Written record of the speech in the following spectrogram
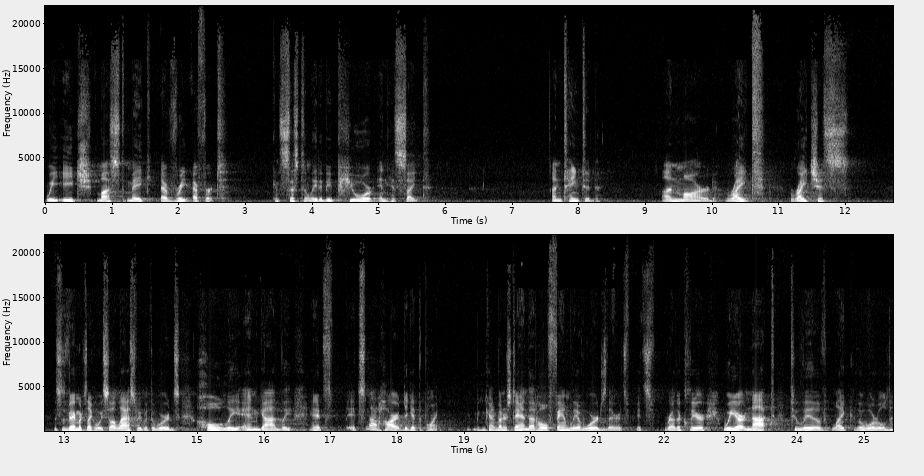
we each must make every effort consistently to be pure in His sight, untainted, unmarred, right, righteous. This is very much like what we saw last week with the words holy and godly. And it's, it's not hard to get the point. We can kind of understand that whole family of words there. It's, it's rather clear. We are not to live like the world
